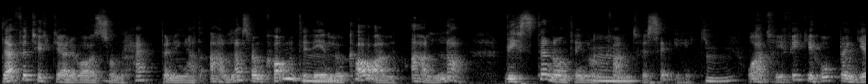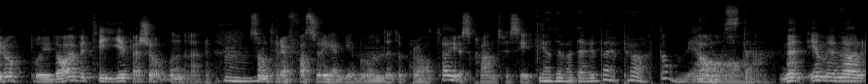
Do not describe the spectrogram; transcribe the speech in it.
Därför tyckte jag det var en sån happening att alla som kom till din lokal, alla visste någonting om kvantfysik. Och att vi fick ihop en grupp och idag är vi tio personer som träffas regelbundet och pratar just kvantfysik. ja, det var där vi började prata om det. Ja, Just det. men jag menar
